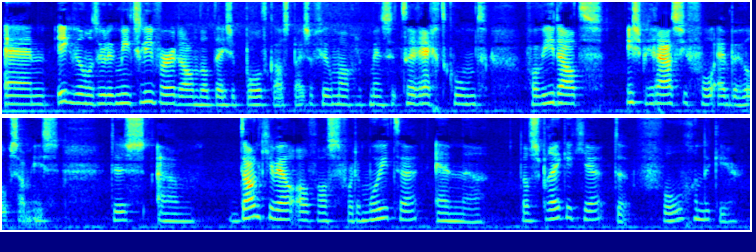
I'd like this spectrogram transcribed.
En ik wil natuurlijk niets liever dan dat deze podcast bij zoveel mogelijk mensen terechtkomt. Voor wie dat inspiratievol en behulpzaam is. Dus um, dank je wel alvast voor de moeite. En uh, dan spreek ik je de volgende keer.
